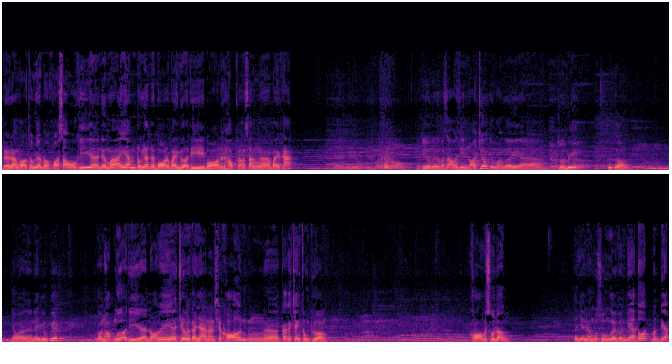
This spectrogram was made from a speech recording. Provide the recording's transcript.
Để đang bảo thống nhất bảo khóa sau khi à, nếu mà anh em thống nhất là bỏ được bài ngựa thì bỏ học sang, sang à, bài khác. Thì về khóa sau thì nói trước cho mọi người à, chuẩn bị tư tưởng. Nếu mà lấy biểu quyết còn học ngựa thì nó với trước với cả nhà là sẽ khó hơn ừ, các cái tranh thông thường. Khó với số đông. Tất nhiên là một số người vẫn vẽ tốt vẫn đẹp.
